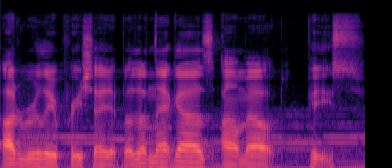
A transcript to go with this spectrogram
I'd really appreciate it. But other than that, guys, I'm out. Peace.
